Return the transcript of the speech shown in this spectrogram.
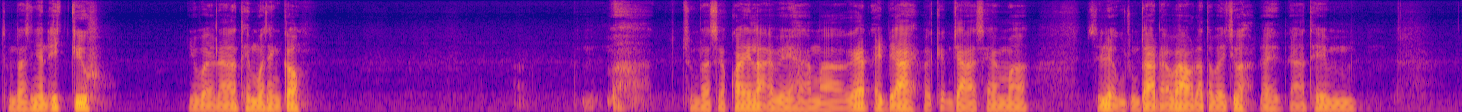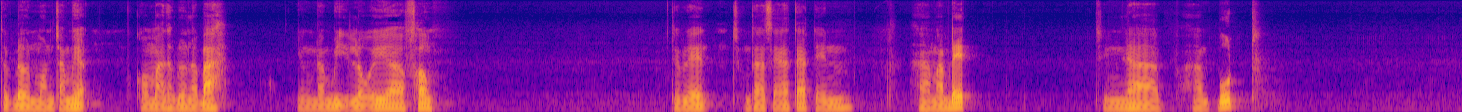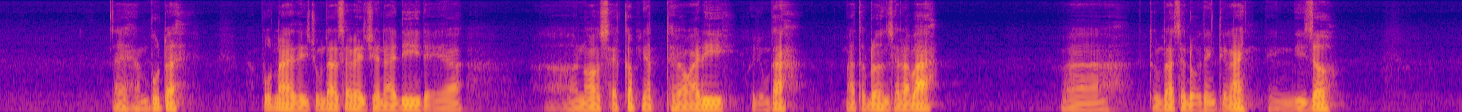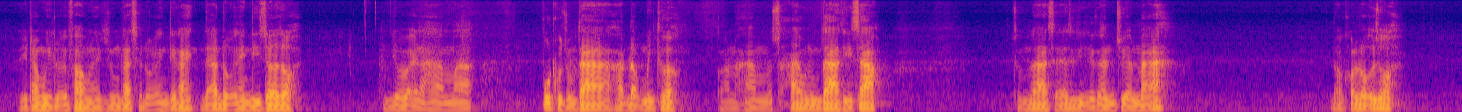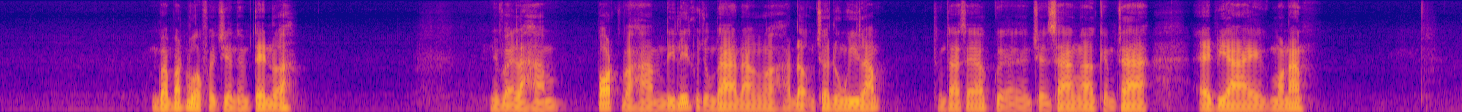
Chúng ta sẽ nhấn xq như vậy đã thêm mới thành công. Chúng ta sẽ quay lại về hàm uh, get API và kiểm tra xem uh, dữ liệu của chúng ta đã vào database chưa? Đây đã thêm thực đơn món tráng miệng có mã thực đơn là 3 nhưng đang bị lỗi à, phông. Tiếp đến chúng ta sẽ test đến hàm update chính là hàm put. Đây hàm put đây. Put này thì chúng ta sẽ phải truyền ID để uh, nó sẽ cập nhật theo ID của chúng ta. Mã thực đơn sẽ là 3 và chúng ta sẽ đổi thành tiếng Anh thành Deezer vì đang bị lỗi phòng thì chúng ta sẽ đổi thành tiếng Anh. Đã đổi thành Deezer rồi. Như vậy là hàm à, put của chúng ta hoạt động bình thường. Còn hàm xóa của chúng ta thì sao? Chúng ta sẽ chỉ cần truyền mã. Đó có lỗi rồi. Và bắt buộc phải truyền thêm tên nữa. Như vậy là hàm post và hàm delete của chúng ta đang à, hoạt động chưa đúng ý lắm. Chúng ta sẽ à, chuyển sang kiểm tra API món ăn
